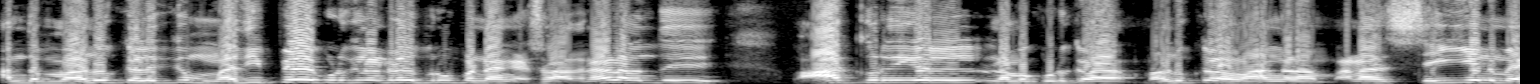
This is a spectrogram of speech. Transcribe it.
அந்த மனுக்களுக்கு மதிப்பே கொடுக்கலன்றது ப்ரூவ் பண்ணாங்க. ஸோ அதனால வந்து வாக்குறுதிகள் நம்ம கொடுக்கலாம் மனுக்களை வாங்கலாம் ஆனால் செய்யணுமே.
